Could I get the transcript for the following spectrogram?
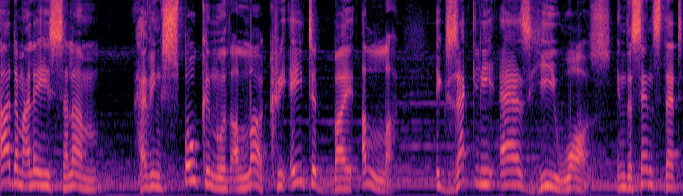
Adam alayhi salam having spoken with Allah created by Allah exactly as he was in the sense that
